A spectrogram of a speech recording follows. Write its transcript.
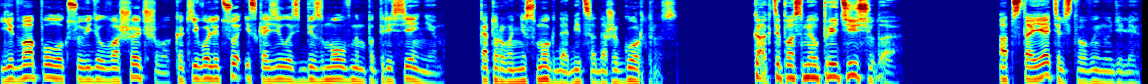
Едва Полукс увидел вошедшего, как его лицо исказилось безмолвным потрясением, которого не смог добиться даже Гортрос. «Как ты посмел прийти сюда?» «Обстоятельства вынудили»,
